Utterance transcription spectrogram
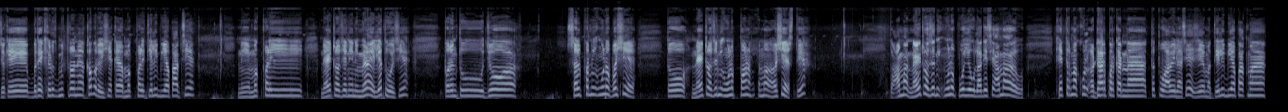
જો કે બધા ખેડૂત મિત્રોને ખબર હોય છે કે આ મગફળી તેલીબિયા પાક છે ને મગફળી નાઇટ્રોજન એની મેળાઈ લેતું હોય છે. પરંતુ જો સલ્ફરની ઉણપ હશે, તો નાઇટ્રોજનની ઉણપ પણ એમાં હશે જ તે. તો આમાં નાઇટ્રોજનની ઉણપ હોય એવું લાગે છે. આમાં ખેતરમાં કુલ અઢાર પ્રકારના તત્વો આવેલા છે, જેમાં તેલીબિયા પાકમાં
